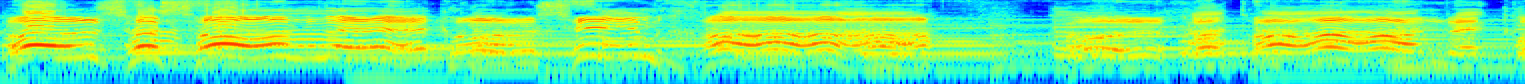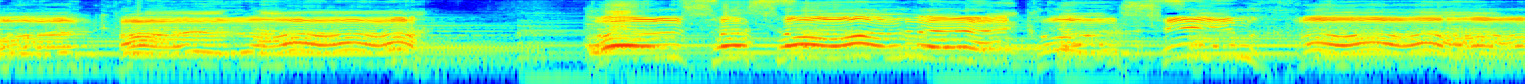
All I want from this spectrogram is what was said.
כל ששון וכל שמחה, כל חתן וכל כלה. כל ששון וכל שמחה,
